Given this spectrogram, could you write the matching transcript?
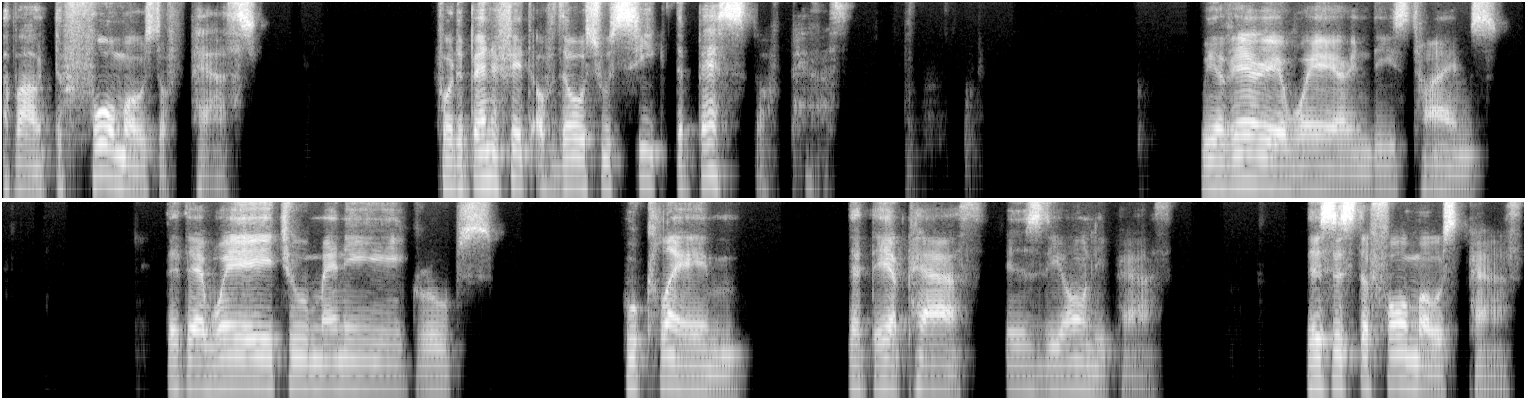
about the foremost of paths for the benefit of those who seek the best of paths. We are very aware in these times that there are way too many groups who claim that their path is the only path. This is the foremost path.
